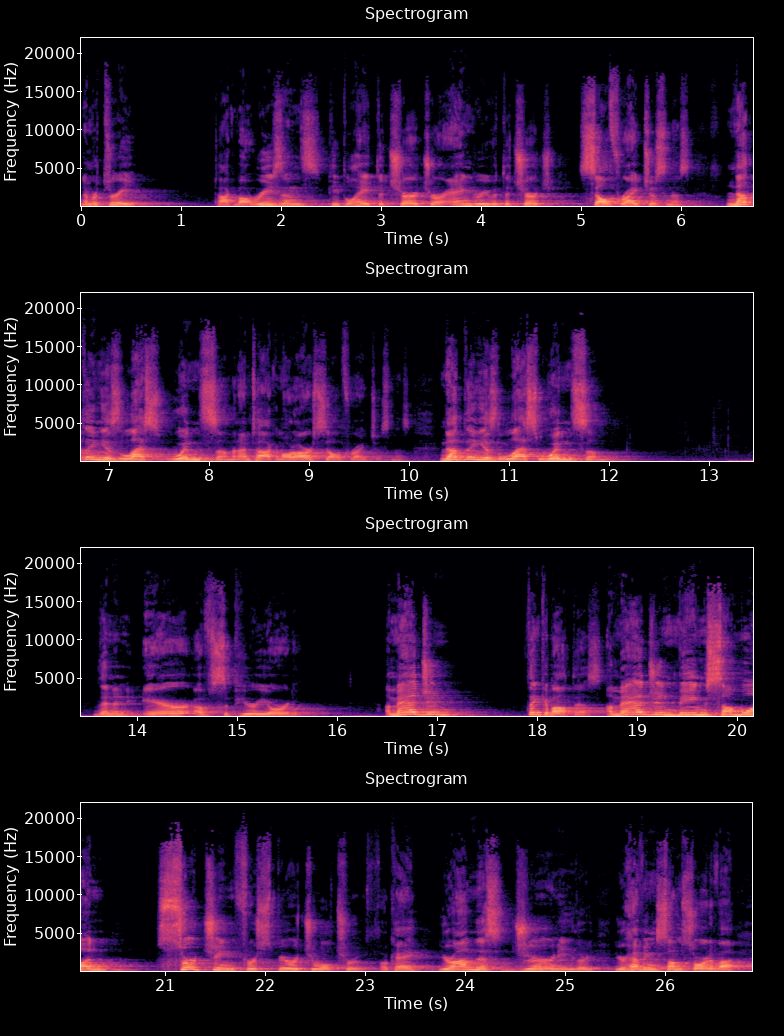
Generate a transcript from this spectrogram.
Number three, talk about reasons people hate the church or are angry with the church self righteousness. Nothing is less winsome, and I'm talking about our self righteousness. Nothing is less winsome than an air of superiority. Imagine, think about this. Imagine being someone searching for spiritual truth, okay? You're on this journey, you're having some sort of a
